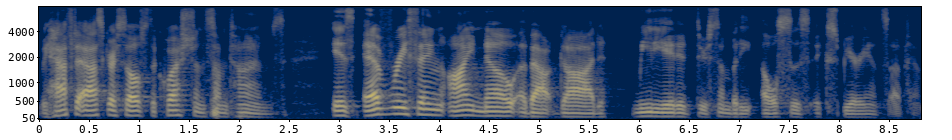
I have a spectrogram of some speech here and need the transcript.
we have to ask ourselves the question sometimes is everything I know about God mediated through somebody else's experience of Him?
